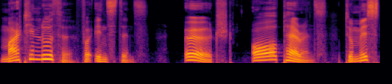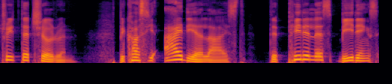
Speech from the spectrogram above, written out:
Martin Luther, for instance, urged all parents to mistreat their children because he idealized the pitiless beatings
